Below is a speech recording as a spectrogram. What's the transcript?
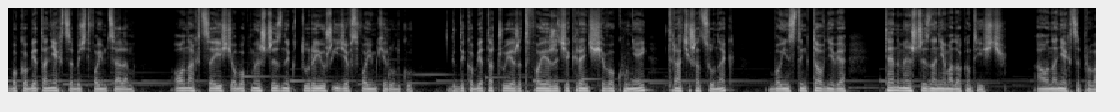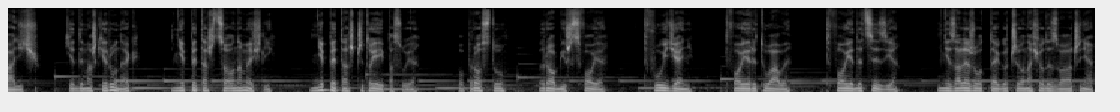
bo kobieta nie chce być twoim celem. Ona chce iść obok mężczyzny, który już idzie w swoim kierunku. Gdy kobieta czuje, że twoje życie kręci się wokół niej, traci szacunek, bo instynktownie wie, ten mężczyzna nie ma dokąd iść, a ona nie chce prowadzić. Kiedy masz kierunek, nie pytasz, co ona myśli. Nie pytasz, czy to jej pasuje. Po prostu robisz swoje. Twój dzień, twoje rytuały, twoje decyzje nie zależą od tego, czy ona się odezwała, czy nie.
